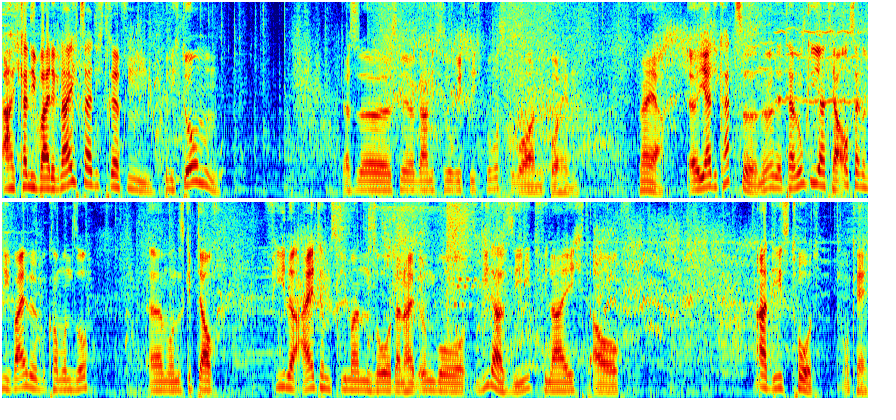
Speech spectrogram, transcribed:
Ach, ich kann die beide gleichzeitig treffen. Bin ich dumm? Das äh, ist mir gar nicht so richtig bewusst geworden vorhin. Naja. Äh, ja, die Katze, ne? Der Tanuki hat ja auch sein Revival bekommen und so. Ähm, und es gibt ja auch viele Items, die man so dann halt irgendwo wieder sieht. Vielleicht auch... Ah, die ist tot. Okay.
